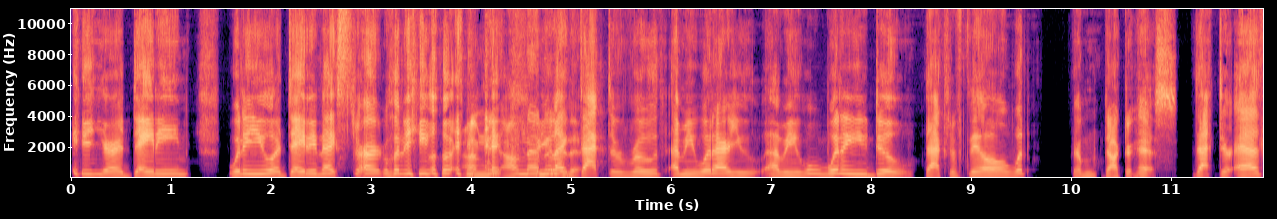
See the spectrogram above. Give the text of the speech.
You're a dating. What are you? A dating expert? What are you? I'm, ne- I'm not are you like. Dr. Ruth? I mean, what are you? I mean, what do you do? Dr. Phil? What? Um, Dr. S. Dr. S?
